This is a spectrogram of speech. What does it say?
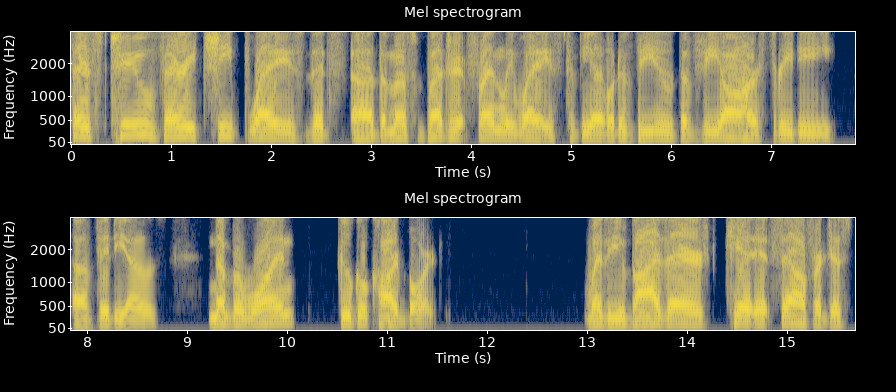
There's two very cheap ways that's uh, the most budget friendly ways to be able to view the VR 3D uh, videos. Number one, Google Cardboard. Whether you buy their kit itself or just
